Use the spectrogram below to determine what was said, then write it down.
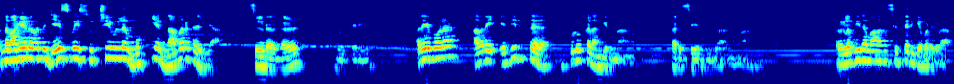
அந்த வகையில வந்து ஜேசுவை சுற்றியுள்ள முக்கிய நபர்கள் யார்? சீடர்கள் உங்களுக்கு தெரியும். அதே போல அவரை எதிர்த்த குழுக்கள் அங்கிருந்தாங்க பரிசீல் உதாரணமாக அவர்கள் எவ்விதமாக சித்தரிக்கப்படுகிறார்கள்?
